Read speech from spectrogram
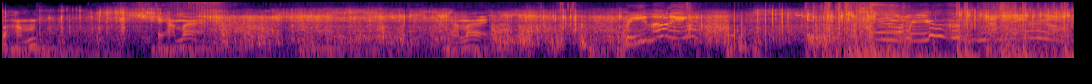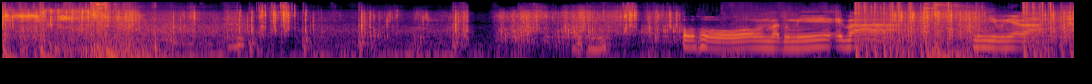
บักหำไอ้หำเอ้ยไอ้หำเอ้ย Reloading. The safe zone is shifting. โอ้โห มันมาตรงนี้ ไอ้บ้า นี่เป็นไงล่ะ The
